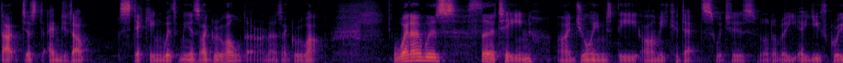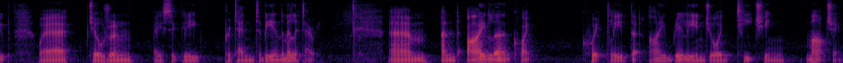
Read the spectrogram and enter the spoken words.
that just ended up sticking with me as I grew older and as I grew up. When I was 13, I joined the Army Cadets, which is sort of a, a youth group where children basically pretend to be in the military. Um, and I learned quite quickly that I really enjoyed teaching marching.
